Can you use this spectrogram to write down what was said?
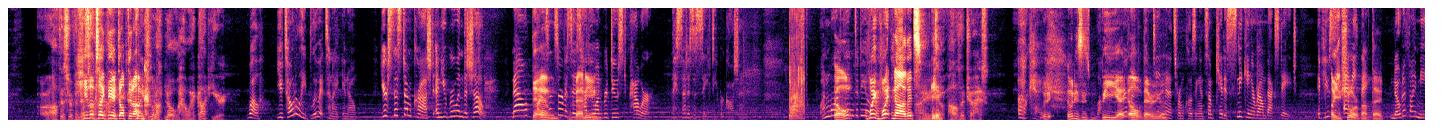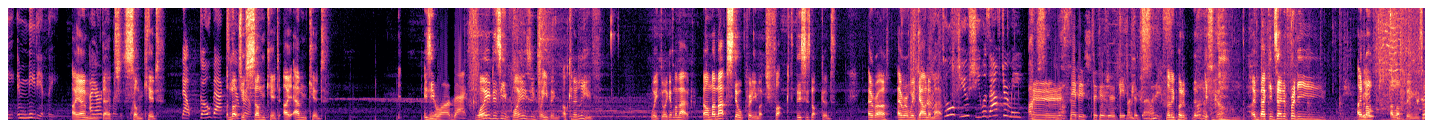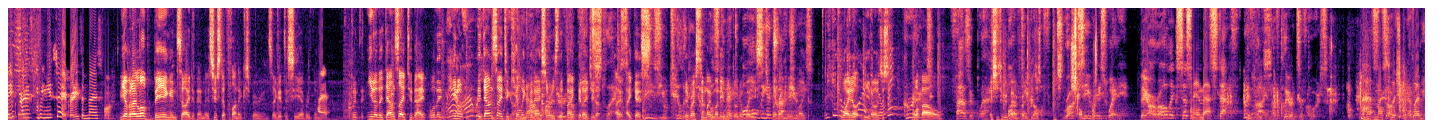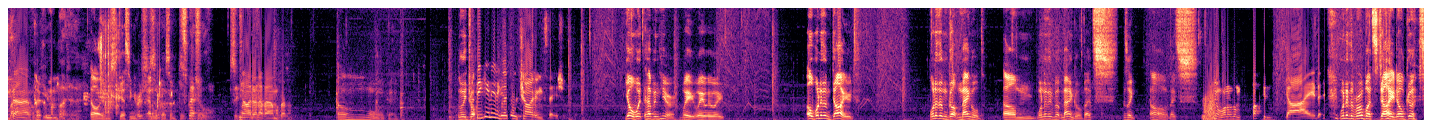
Uh, Officer He looks like the I- adopted I uncle. do not know how I got here. Well, you totally blew it tonight, you know. Your system crashed and you ruined the show. Now, Parts Damn, and Services have you on reduced power. They said as a safety precaution. One more oh, thing to deal wait, with. what? Nah, that's. I What, apologize. Okay. what is this Look, B? we're Uh, like oh, there we 15 go. minutes from closing and some kid is sneaking around backstage. If you Are see you sure about anything, that? Notify me immediately. I am I that some kid. Now go back to I'm your not just room. some kid. I am kid. Is he? You are that. Why does he? Why is he waving? Oh, can I leave? Wait, do I get my map? Oh, my map's still pretty much fucked. This is not good. Error, error. We're down a map. I told you she was after me. Mm, maybe it's because you're deep underground. Let me put it. Let us go. I'm back inside of Freddy. I love, I love being inside See, of Freddy. Freddy's keeping you safe. Freddy's a nice one. Yeah, but I love being inside of him. It's just a fun experience. I get to see everything. I, But you know the downside to that, well, they, you know, are the downside to We killing Vanessa is the under fact that I just. I, I guess, the rest of my money would go to waste. But I mean, like, attractions. We can go why anywhere not? in You the know, just building? Correct. whoop out. Fazer Blast, Actually, to be fair, Monty Freddy could just- Golf, just Roxy jump. Raceway. They are all accessible And to back. staff with high enough clearance, of course. I have my Sorry, Switch to never play left uh, one here, Pokemon. but, uh, Oh, I was guessing yours is Animal a Crossing. but okay. Special. No, I don't have Animal Crossing. Oh, okay. We he I think you need to go to a charging station. Yo, what happened here? Wait, wait, wait, wait. Oh, one of them died. One of them got mangled. Um, one of them got mangled. That's, it's like, oh, that's. You know, one of them fucking died. One of the robots died. Oh, good.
